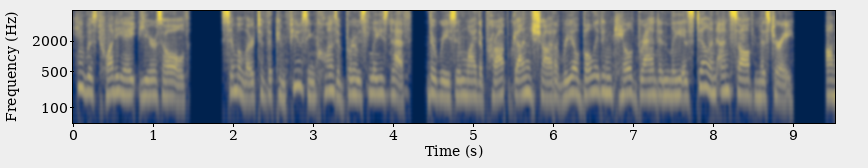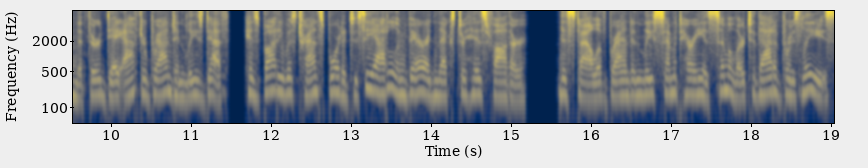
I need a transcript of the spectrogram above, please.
He was 28 years old. Similar to the confusing cause of Bruce Lee's death, the reason why the prop gun shot a real bullet and killed Brandon Lee is still an unsolved mystery. On the third day after Brandon Lee's death, his body was transported to Seattle and buried next to his father. The style of Brandon Lee's cemetery is similar to that of Bruce Lee's,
